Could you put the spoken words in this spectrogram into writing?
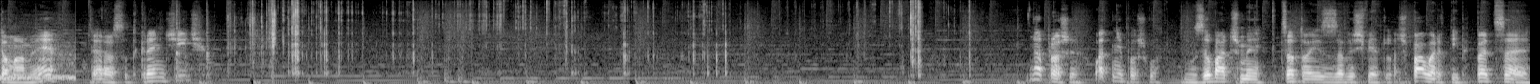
To mamy. Teraz odkręcić. No proszę, ładnie poszło. Zobaczmy, co to jest za wyświetlacz. PowerTip PC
